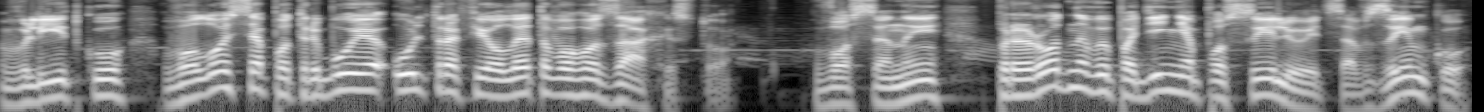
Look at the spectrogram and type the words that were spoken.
Влітку волосся потребує ультрафіолетового захисту. Восени природне випадіння посилюється, взимку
